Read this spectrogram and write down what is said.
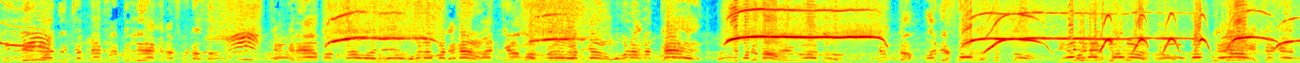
ఢిల్లీ కాదు చెన్నై నుంచి ఢిల్లీ దాకా నడుచుకుంటూ జగనే మాకు కావాలి ఒకడో పక్క ఒకడో పక్క కాదు చెప్తాం పది సార్లు చెప్తాం జగన్ జగన్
